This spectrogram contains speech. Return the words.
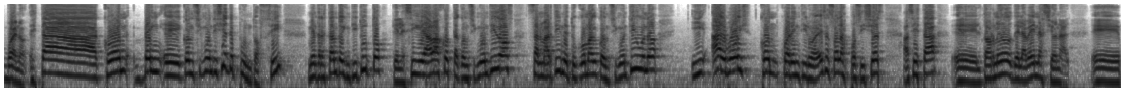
bueno, está con, 20 eh, con 57 puntos, ¿sí? Mientras tanto, Instituto, que le sigue abajo, está con 52. San Martín de Tucumán con 51. Y Alboys con 49. Esas son las posiciones. Así está eh, el torneo de la B Nacional. Eh,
